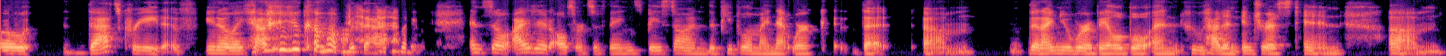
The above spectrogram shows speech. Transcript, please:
So that's creative, you know, like how do you come up with that? like, and so I did all sorts of things based on the people in my network that um, that I knew were available and who had an interest in um,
